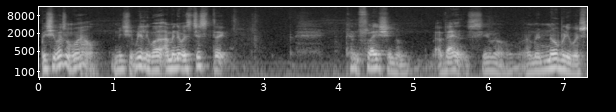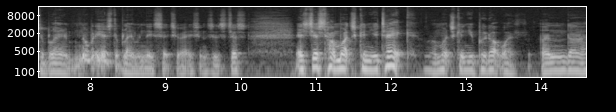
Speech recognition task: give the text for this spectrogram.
but she wasn't well. I mean she really was i mean it was just the conflation of events you know. I mean nobody was to blame. Nobody is to blame in these situations. It's just it's just how much can you take? How much can you put up with? And uh,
